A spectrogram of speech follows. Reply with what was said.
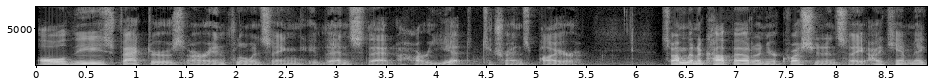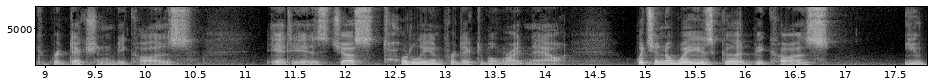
All these factors are influencing events that are yet to transpire. So I'm going to cop out on your question and say I can't make a prediction because it is just totally unpredictable mm-hmm. right now, which in a way is good because you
